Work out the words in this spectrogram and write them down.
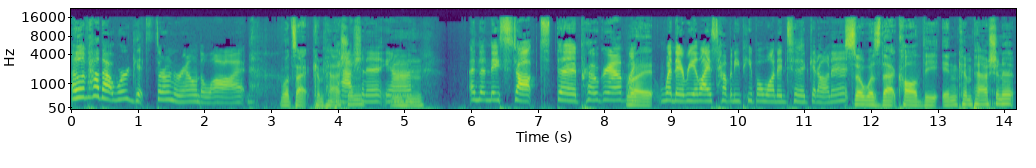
I love how that word gets thrown around a lot. What's that? Compassion. Compassionate, yeah. Mhm. And then they stopped the program like, Right. when they realized how many people wanted to get on it. So was that called the incompassionate?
